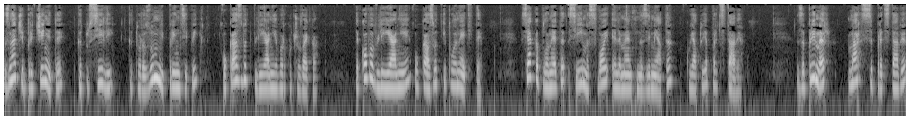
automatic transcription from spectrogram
Значи причините, като сили, като разумни принципи, оказват влияние върху човека. Такова влияние оказват и планетите. Всяка планета си има свой елемент на Земята, която я представя. За пример, Марс се представя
